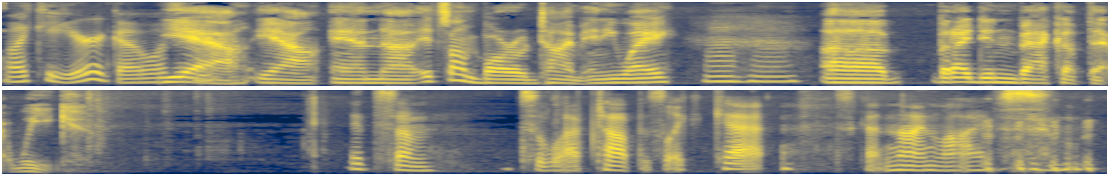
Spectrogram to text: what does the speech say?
Like a year ago. wasn't Yeah, yeah. And uh, it's on borrowed time anyway. Mm-hmm. Uh, but I didn't back up that week. It's um it's a laptop It's like a cat. It's got nine lives.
